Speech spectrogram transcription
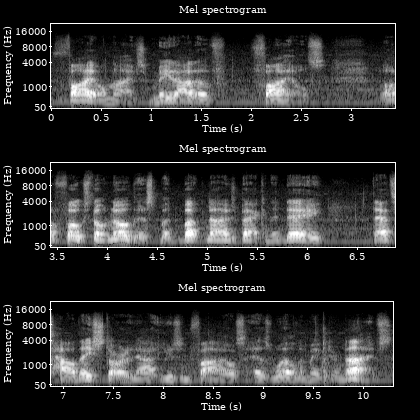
file knives made out of files. A lot of folks don't know this, but Buck Knives back in the day, that's how they started out using files as well to make their knives.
